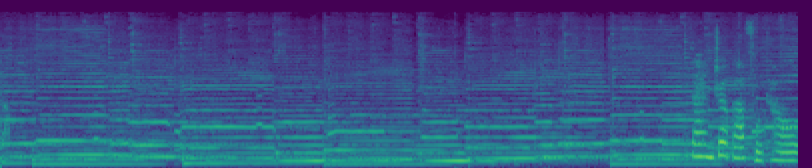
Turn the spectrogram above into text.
要。但这把斧头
